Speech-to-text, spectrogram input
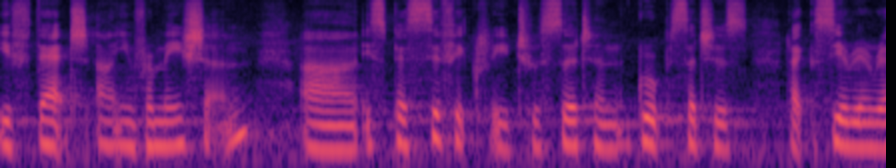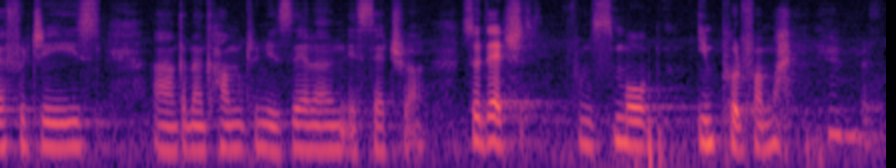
if that uh, information uh, is specifically to certain groups such as like Syrian refugees uh, going to come to New Zealand, etc. So that's from small input from my perspective.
